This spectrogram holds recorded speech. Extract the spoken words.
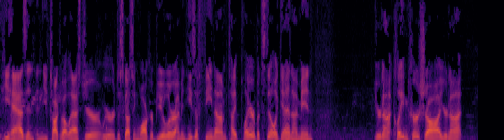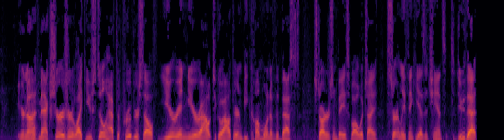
he has, and, and you talked about last year, we were discussing Walker Buehler. I mean, he's a phenom type player, but still, again, I mean, you're not Clayton Kershaw, you're not you're not Max Scherzer. Like you still have to prove yourself year in year out to go out there and become one of the best starters in baseball. Which I certainly think he has a chance to do that.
